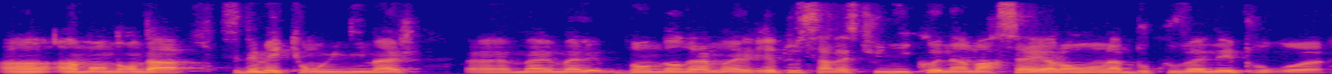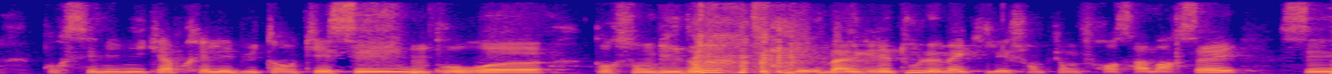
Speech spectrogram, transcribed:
un, un Mandanda, c'est des mecs qui ont une image. Euh, Mandanda, malgré tout, ça reste une icône à Marseille. Alors, on l'a beaucoup vanné pour, euh, pour ses mimiques après les buts encaissés ou pour, euh, pour son bidon. Mais malgré tout, le mec, il est champion de France à Marseille. C'est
